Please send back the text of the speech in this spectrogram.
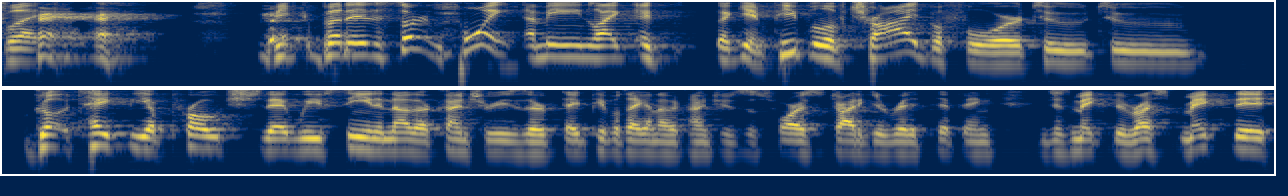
But but at a certain point, I mean, like it, again, people have tried before to to go take the approach that we've seen in other countries, or people take in other countries as far as to try to get rid of tipping and just make the rest make the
